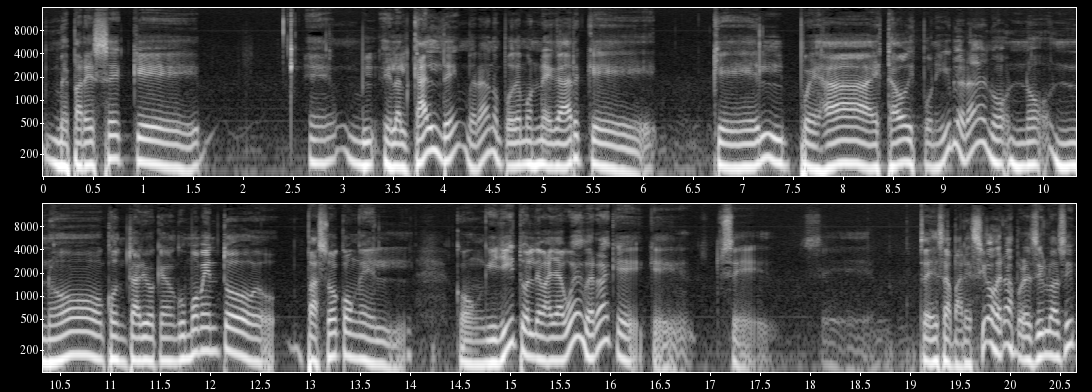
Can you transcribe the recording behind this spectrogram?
me parece que eh, el alcalde, ¿verdad? No podemos negar que que él pues ha estado disponible, ¿verdad? No, no, no contrario que en algún momento pasó con el con Guillito, el de Mayagüez, ¿verdad? Que, que se, se, desapareció, ¿verdad? Por decirlo así.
